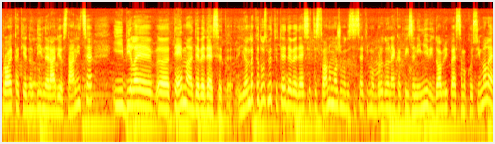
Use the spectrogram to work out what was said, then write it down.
projekat jednog divne radio stanice i bila je tema 90. I onda kad uzmete te 90. stvarno možemo da se setimo brdo nekakvih zanimljivih, dobrih pesama koje su imale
